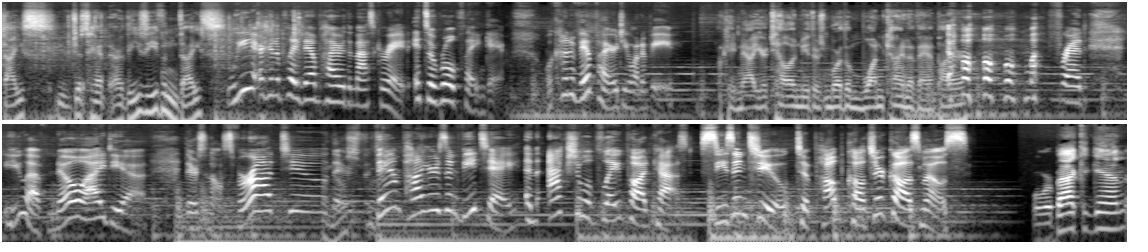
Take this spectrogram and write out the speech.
Dice. You've just hand. Are these even dice? We are gonna play Vampire the Masquerade. It's a role-playing game. What kind of vampire do you want to be? Okay, now you're telling me there's more than one kind of vampire. Oh, my friend, you have no idea. There's an Nosferatu. There's Vampires and Vitae, an actual play podcast, season two to Pop Culture Cosmos. Well, we're back again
